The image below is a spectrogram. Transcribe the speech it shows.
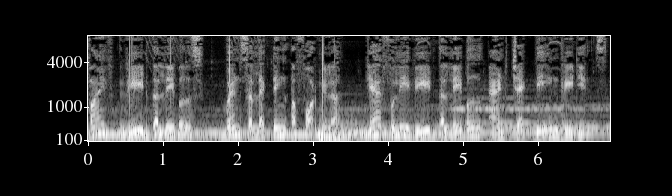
5. Read the labels. When selecting a formula, carefully read the label and check the ingredients.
